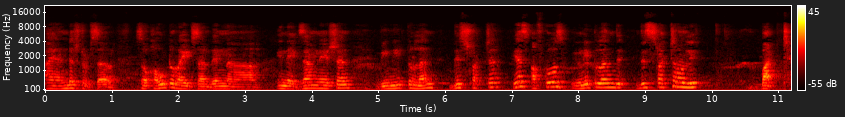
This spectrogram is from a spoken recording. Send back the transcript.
I understood, sir. So how to write, sir? Then uh, in the examination, we need to learn this structure. Yes, of course, you need to learn this structure only. But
